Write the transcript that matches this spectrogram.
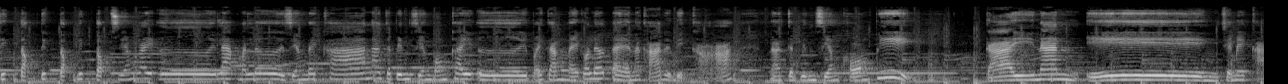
ติ๊กตอกติ๊กตอกติ๊กตอกเสียงอะไรเอ่ยลากมาเลยเสียงอะไรคะน่าจะเป็นเสียงของใครเอ่ยไปทางไหนก็แล้วแต่นะคะเด็กๆขาน่าจะเป็นเสียงของพี่ไก่นั่นเอง ใช่ไหมคะ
